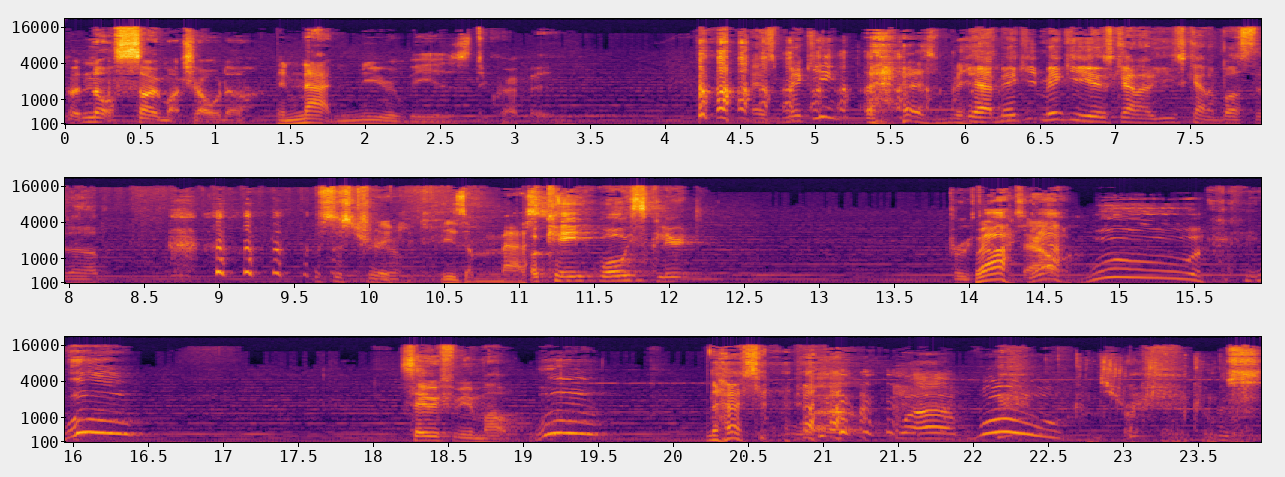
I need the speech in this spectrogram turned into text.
but not so much older. and not nearly as decrepit As Mickey? as me. Yeah, Mickey. Mickey is kind of he's kind of busted up. This is true. He's a mess. Okay, Wu is cleared. Truth Ah, is yeah. out. Woo. Woo! Say with me, Mal. Woo! That's- Uh, woo! Construction complete.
